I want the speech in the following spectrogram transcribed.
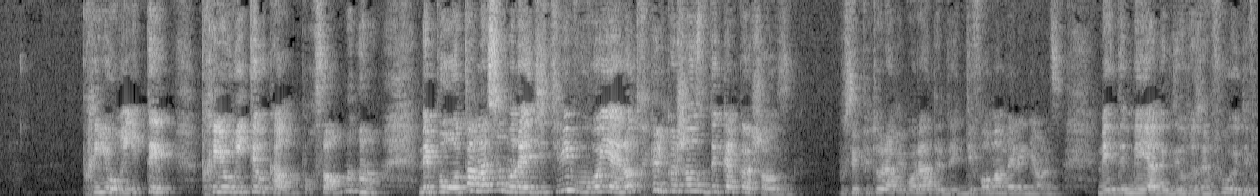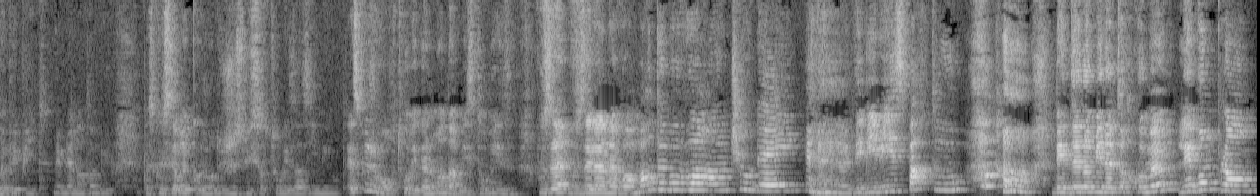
priorité. Priorité aux 40%. Mais pour autant, là, sur mon IGTV, vous voyez un autre quelque chose de quelque chose. C'est plutôt la rigolade des, formats millennials. Mais, mais avec des vraies infos et des vraies pépites, mais bien entendu. Parce que c'est vrai qu'aujourd'hui, je suis sur tous les azimuts. Est-ce que je vous retrouve également dans mes stories? Vous, vous allez en avoir marre de me voir en today? Des bibis partout Mes dénominateurs communs, les bons plans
